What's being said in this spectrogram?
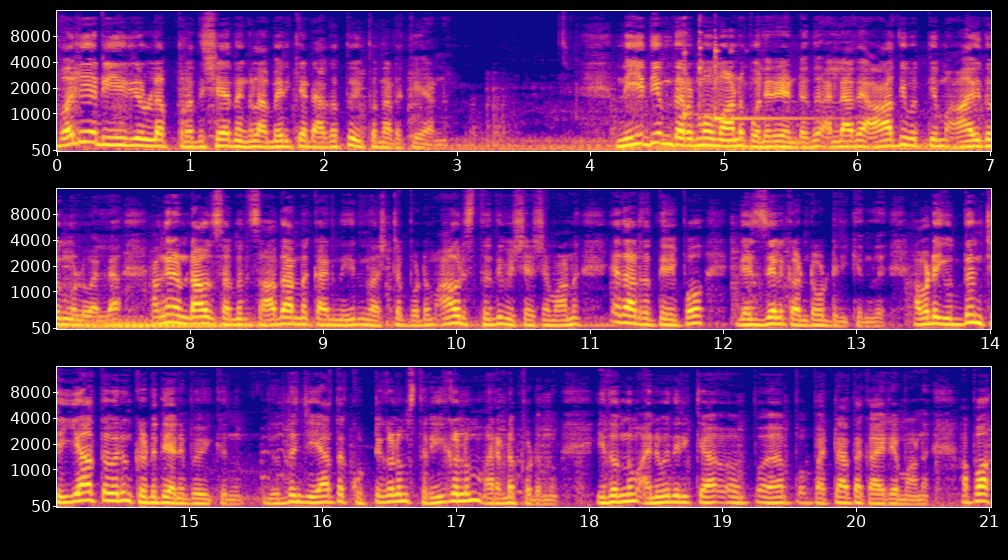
വലിയ രീതിയിലുള്ള പ്രതിഷേധങ്ങൾ അമേരിക്കയുടെ അകത്തും ഇപ്പോൾ നടക്കുകയാണ്. നീതിയും ധർമ്മവുമാണ് പുലരേണ്ടത്. അല്ലാതെ ആധിപത്യം ആയുധങ്ങളുമല്ല. അങ്ങനെ ഉണ്ടാകുന്ന സമയത്ത് സാധാരണക്കാർ നീതി നഷ്ടപ്പെടും. ആ ഒരു സ്ഥിതി വിശേഷമാണ് യഥാർത്ഥത്തിൽ ഇപ്പോൾ ഗസയിൽ കണ്ടുകൊണ്ടിരിക്കുന്നത്. അവിടെ യുദ്ധം ചെയ്യാത്തവരും കെടുതി അനുഭവിക്കുന്നു. യുദ്ധം ചെയ്യാത്ത കുട്ടികളും സ്ത്രീകളും മരണപ്പെടുന്നു. ഇതൊന്നും അനുവദിക്കാൻ പറ്റാത്ത കാര്യമാണ്. അപ്പോൾ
